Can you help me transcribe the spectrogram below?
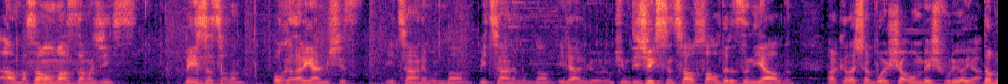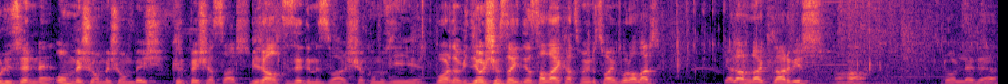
Almasam olmazdı ama Jinx. Base atalım. O kadar gelmişiz. Bir tane bundan, bir tane bundan ilerliyorum. Şimdi diyeceksin sağ saldırı hızı niye aldın? Arkadaşlar bu eşya 15 vuruyor ya. W üzerine 15 15 15 45 hasar. 1.6 zedimiz var. Şakamız iyi. Bu arada video hoşunuza gidiyorsa like atmayı unutmayın. Buralar gelen like'lar bir. Aha. Trolle de.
